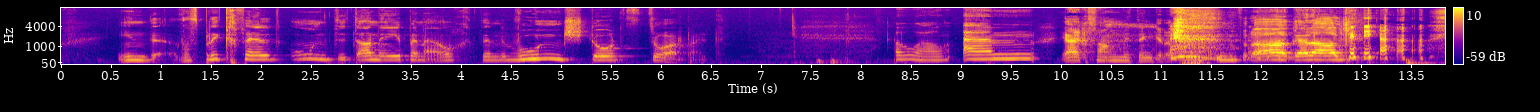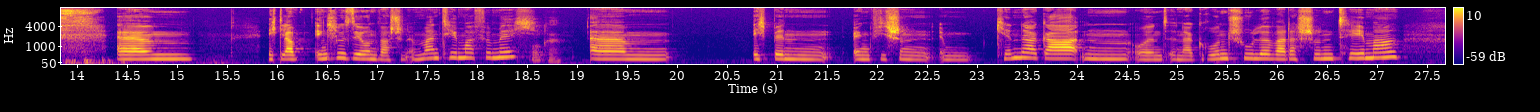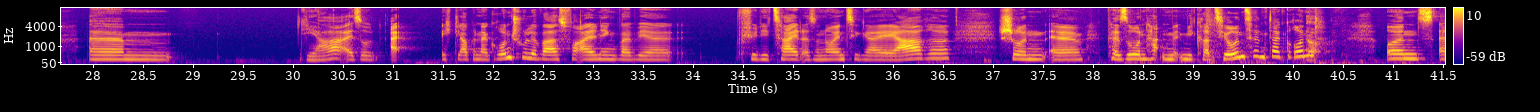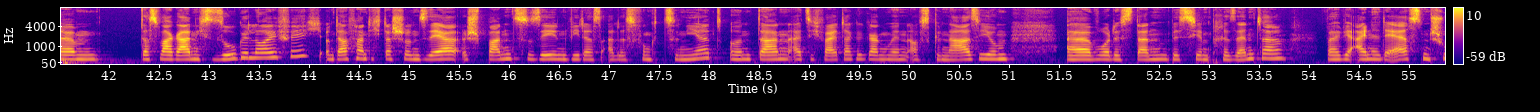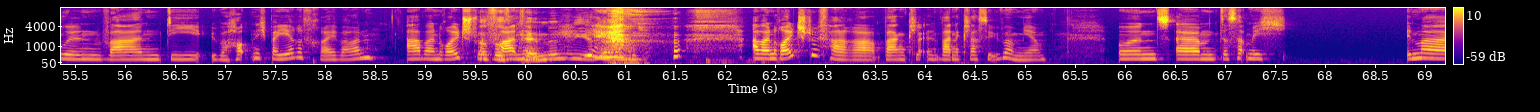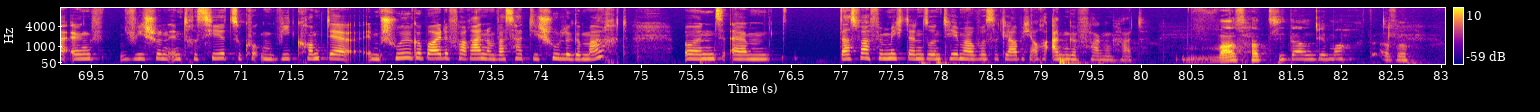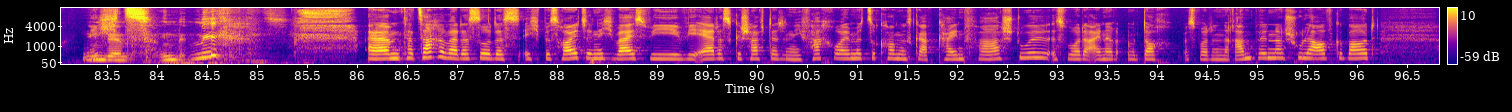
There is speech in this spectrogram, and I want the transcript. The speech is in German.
in das Blickfeld und daneben auch den Wunsch dort zu arbeiten? Oh wow. Ähm, ja, ich fange mit den großen Fragen an. ja. Ähm, ich glaube, Inklusion war schon immer ein Thema für mich. Okay. Ähm, ich bin irgendwie schon im Kindergarten und in der Grundschule war das schon ein Thema. Ähm, ja, also äh, ich glaube, in der Grundschule war es vor allen Dingen, weil wir für die Zeit, also 90er Jahre, schon äh, Personen hatten mit Migrationshintergrund. Ja. Und ähm, das war gar nicht so geläufig und da fand ich das schon sehr spannend zu sehen, wie das alles funktioniert. Und dann, als ich weitergegangen bin aufs Gymnasium, äh, wurde es dann ein bisschen präsenter, weil wir eine der ersten Schulen waren, die überhaupt nicht barrierefrei waren, aber ein Rollstuhlfahrer. Das kennen wir ja. Aber ein Rollstuhlfahrer war, ein, war, eine Klasse über mir. Und ähm, das hat mich immer irgendwie schon interessiert zu gucken, wie kommt der im Schulgebäude voran und was hat die Schule gemacht. Und ähm, das war für mich dann so ein Thema, wo es, glaube ich, auch angefangen hat. Was hat sie dann gemacht? Also nichts. In den, in, nichts. Ähm, Tatsache war das so, dass ich bis heute nicht weiß, wie, wie er das geschafft hat, in die Fachräume zu kommen. Es gab keinen Fahrstuhl. Es wurde eine, doch, es wurde eine Rampe in der Schule aufgebaut.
